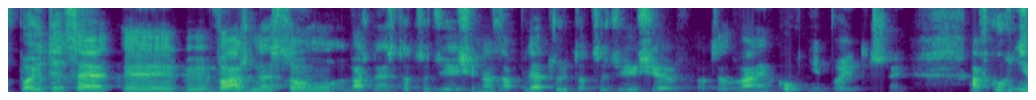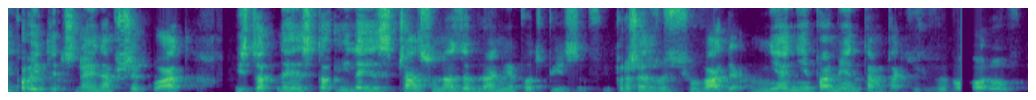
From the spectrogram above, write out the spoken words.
W polityce y, ważne, są, ważne jest to, co dzieje się na zapleczu i to, co dzieje się w zwanej kuchni politycznej. A w kuchni politycznej na przykład istotne jest to, ile jest czasu na zebranie podpisów. I proszę zwrócić uwagę, ja nie pamiętam takich wyborów,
